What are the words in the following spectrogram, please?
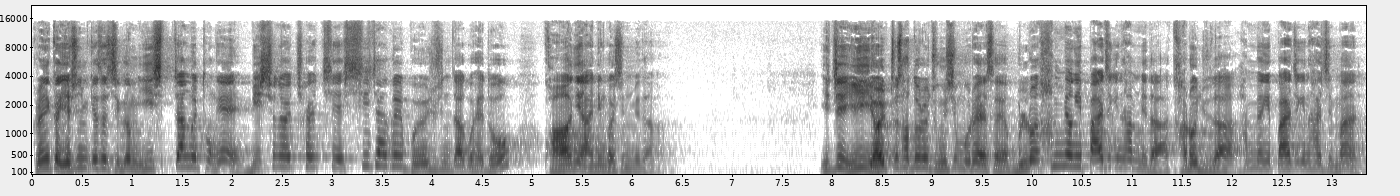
그러니까 예수님께서 지금 이 10장을 통해 missional church의 시작을 보여주신다고 해도 과언이 아닌 것입니다. 이제 이 열두 사도를 중심으로 해서요. 물론 한 명이 빠지긴 합니다. 가룟 유다 한 명이 빠지긴 하지만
